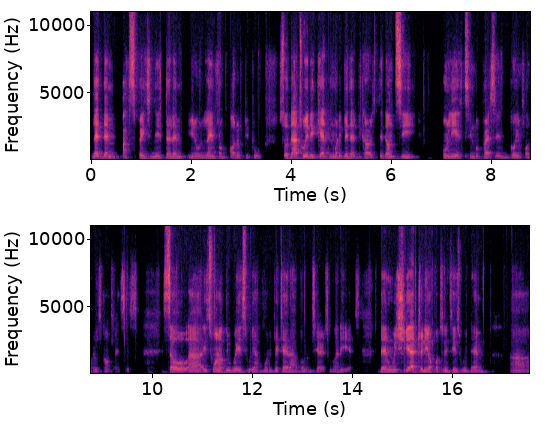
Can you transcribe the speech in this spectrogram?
Let them participate in it. Let them, you know, learn from other people. So that way they get motivated because they don't see only a single person going for those conferences. So uh, it's one of the ways we have motivated our volunteers over the years. Then we share training opportunities with them uh,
